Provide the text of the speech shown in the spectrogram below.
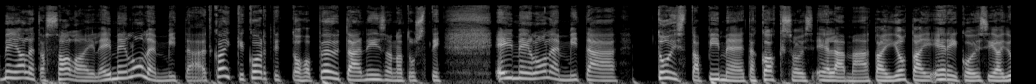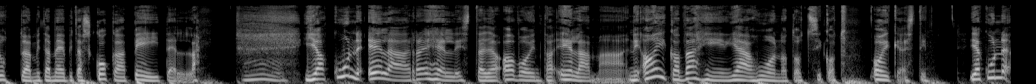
me ei aleta salaille, ei meillä ole mitään. Että kaikki kortit tuohon pöytään niin sanotusti. Ei meillä ole mitään toista pimeätä kaksoiselämää tai jotain erikoisia juttuja, mitä meidän pitäisi koko ajan peitellä. Mm. Ja kun elää rehellistä ja avointa elämää, niin aika vähin jää huonot otsikot oikeasti. Ja kun ne,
